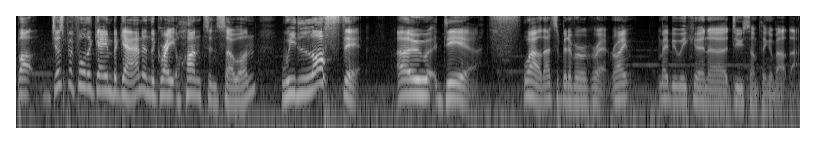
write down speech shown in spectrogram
but just before the game began and the Great Hunt and so on, we lost it. Oh, dear. Well, that's a bit of a regret, right? Maybe we can uh, do something about that.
